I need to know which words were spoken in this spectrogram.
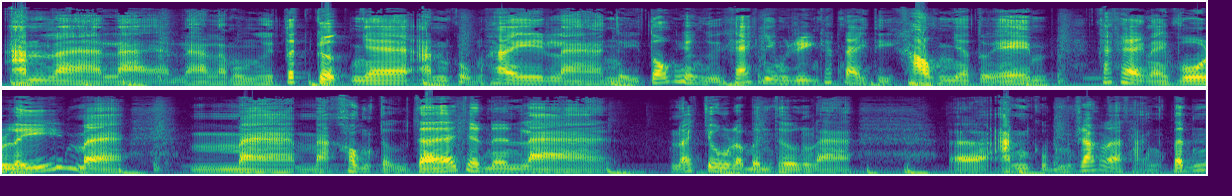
Anh là là là là một người tích cực nha, anh cũng hay là nghĩ tốt cho người khác, nhưng riêng khách này thì không nha tụi em. Khách hàng này vô lý mà mà mà không tử tế cho nên là nói chung là bình thường là uh, anh cũng rất là thẳng tính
